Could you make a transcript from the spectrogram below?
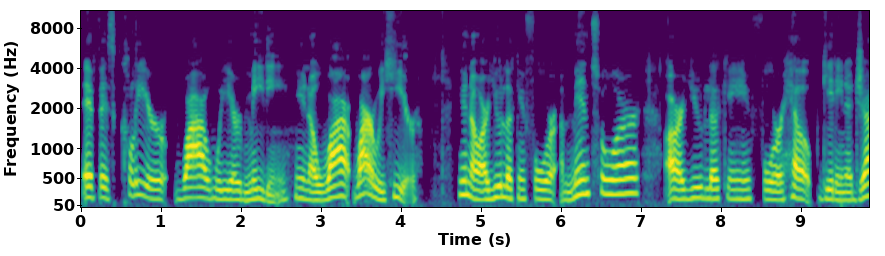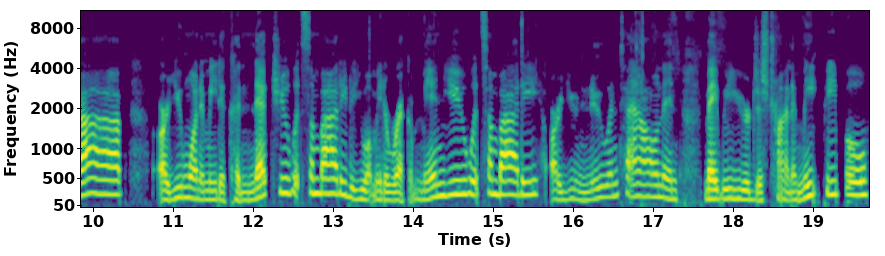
if it's clear why we are meeting. You know, why why are we here? You know, are you looking for a mentor? Are you looking for help getting a job? Are you wanting me to connect you with somebody? Do you want me to recommend you with somebody? Are you new in town and maybe you're just trying to meet people?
